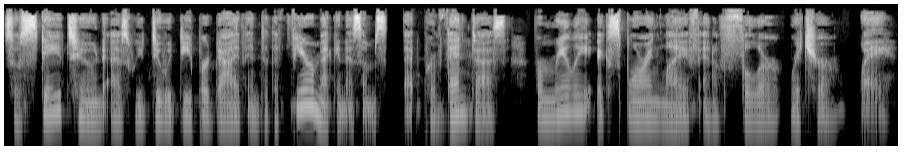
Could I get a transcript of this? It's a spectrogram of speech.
So stay tuned as we do a deeper dive into the fear mechanisms that prevent us from really exploring life in a fuller, richer way.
